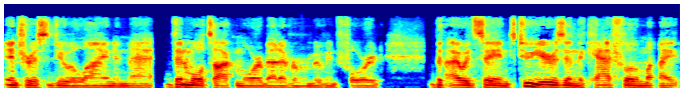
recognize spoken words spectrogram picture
interests do align in that, then we'll talk more about ever moving forward. But I would say in two years in, the cash flow might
